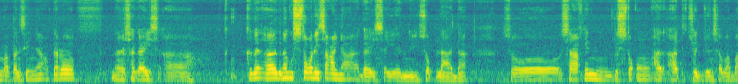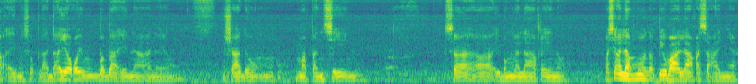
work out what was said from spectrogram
mapansin niya pero ano siya guys ah kag- ah, nagusto ko rin sa kanya guys ay ano, yung suplada so sa akin gusto kong attitude yun sa babae ng suplada ayoko yung babae na ano yung masyadong mapansin sa ah, ibang lalaki no? Kasi alam mo no tiwala ka sa kanya.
